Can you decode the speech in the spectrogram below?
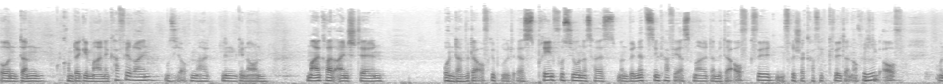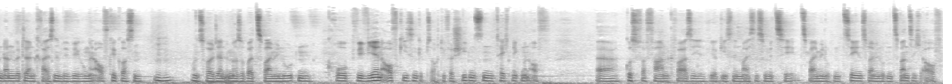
Und dann kommt der gemahlene Kaffee rein, muss ich auch immer halt einen genauen Mahlgrad einstellen. Und dann wird er aufgebrüht. Erst Präinfusion, das heißt, man benetzt den Kaffee erstmal, damit er aufquillt. Ein frischer Kaffee quillt dann auch mhm. richtig auf. Und dann wird er in kreisenden Bewegungen aufgegossen und sollte dann immer so bei zwei Minuten grob, wie wir ihn aufgießen, gibt es auch die verschiedensten Techniken auf äh, Gussverfahren quasi. Wir gießen ihn meistens so mit 2 Minuten 10, 2 Minuten 20 auf.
